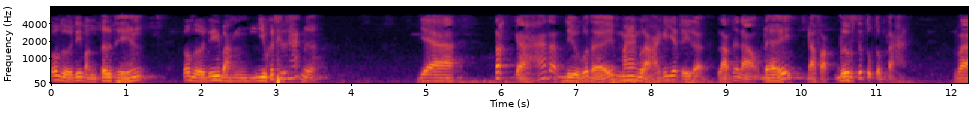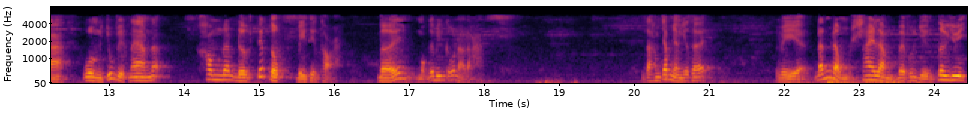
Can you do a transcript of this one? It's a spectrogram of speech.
Có người đi bằng từ thiện. Có người đi bằng nhiều cái thứ khác nữa. Và tất cả đó đều có thể mang lại cái giá trị là làm thế nào để đạo Phật được tiếp tục tồn tại. Và quần chúng Việt Nam đó không nên được tiếp tục bị thiệt thòi bởi một cái biến cố nào đó. Người ta không chấp nhận như thế. Vì đánh đồng sai lầm về phương diện tư duy,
